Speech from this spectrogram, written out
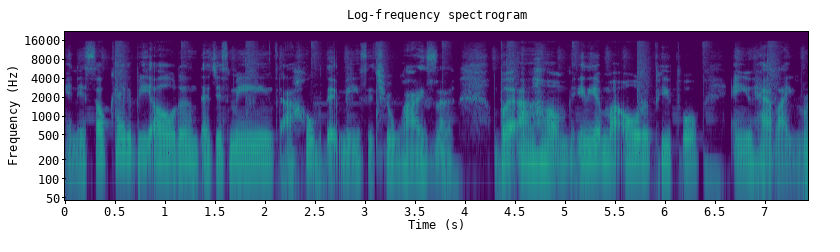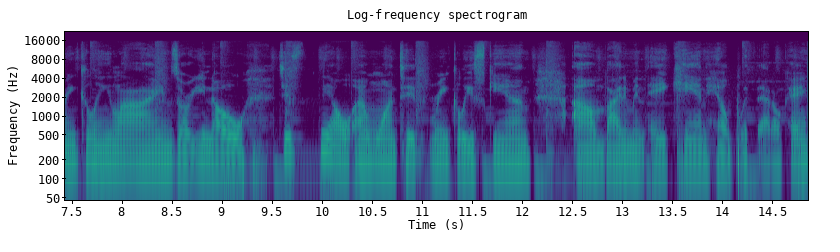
and it's okay to be older, that just means, I hope that means that you're wiser. But um, any of my older people, and you have like wrinkling lines or, you know, just you know, unwanted wrinkly skin, um, vitamin A can help with that, okay?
